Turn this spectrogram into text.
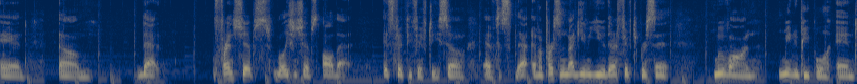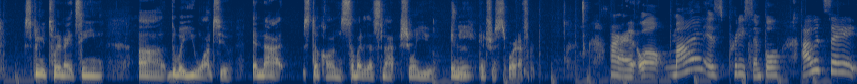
and um, that friendships, relationships, all that. It's 50-50. So if if a person's not giving you their 50%, move on, meet new people, and spring your 2019 uh, the way you want to and not stuck on somebody that's not showing you any interest or effort. All right. Well, mine is pretty simple. I would say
